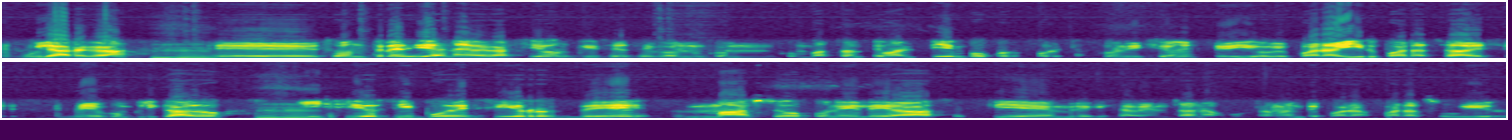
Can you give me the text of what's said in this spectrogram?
es muy larga. Eh, son tres días de navegación que se hace con, con, con bastante mal tiempo por, por estas condiciones que digo que para ir para allá es, es medio complicado. Y sí o sí puedes ir de mayo, ponele a septiembre, que es la ventana justamente para, para subir.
